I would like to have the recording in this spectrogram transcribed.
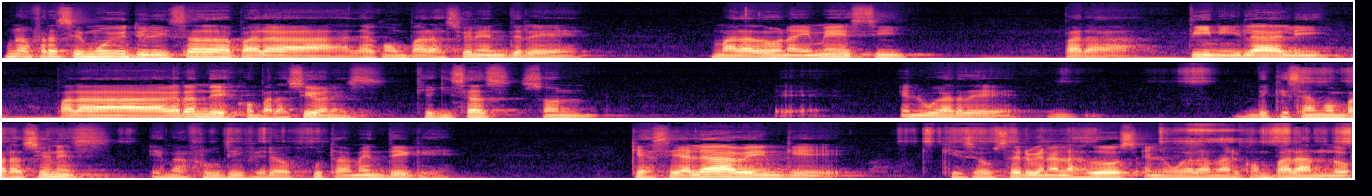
una frase muy utilizada para la comparación entre Maradona y Messi, para Tini y Lali, para grandes comparaciones, que quizás son, en lugar de, de que sean comparaciones, es más fructífero justamente que, que se alaben, que, que se observen a las dos en lugar de andar comparando.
